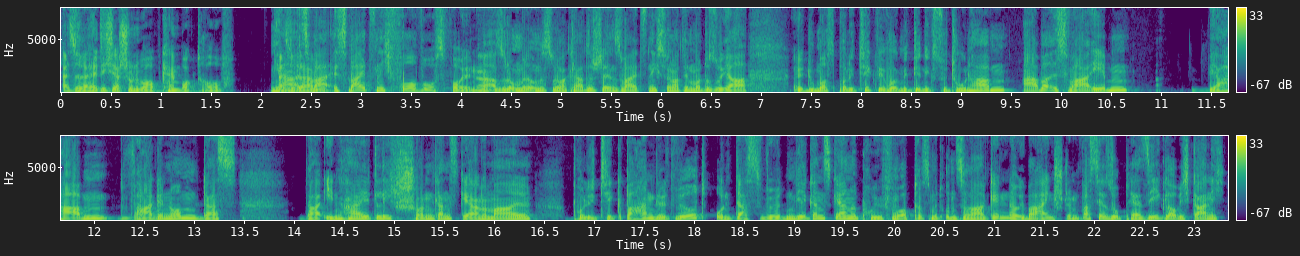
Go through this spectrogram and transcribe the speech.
also da hätte ich ja schon überhaupt keinen Bock drauf. Ja, also es war, es war jetzt nicht vorwurfsvoll, ne? Also um, um es mal klarzustellen, es war jetzt nicht so nach dem Motto so, ja, du machst Politik, wir wollen mit dir nichts zu tun haben, aber es war eben, wir haben wahrgenommen, dass da inhaltlich schon ganz gerne mal Politik behandelt wird und das würden wir ganz gerne prüfen, ob das mit unserer Agenda übereinstimmt. Was ja so per se, glaube ich, gar nicht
